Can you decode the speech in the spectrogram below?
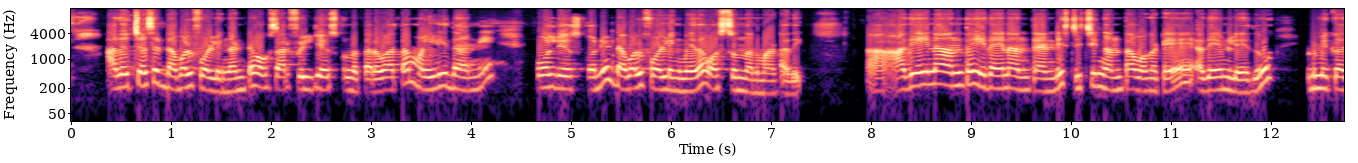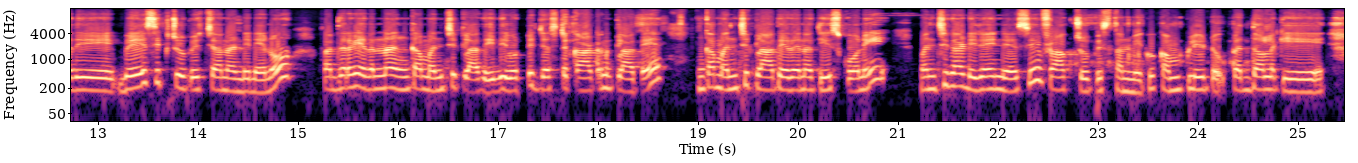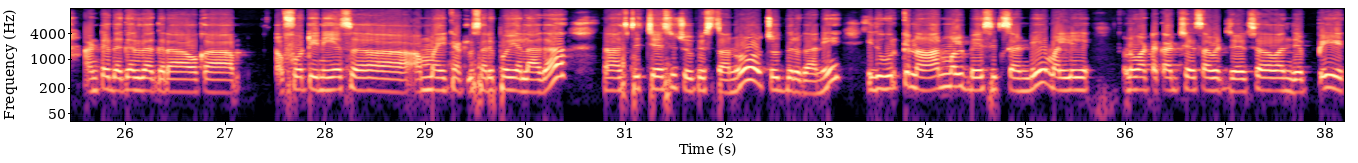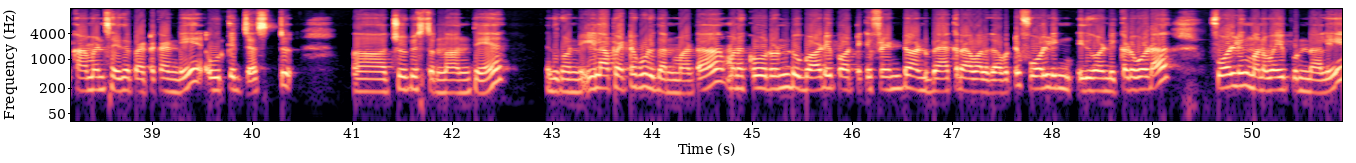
అది వచ్చేసి డబల్ ఫోల్డింగ్. అంటే ఒకసారి ఫిల్ చేసుకున్న తర్వాత మళ్ళీ దాన్ని ఫోల్డ్ చేసుకొని డబల్ ఫోల్డింగ్ మీద వస్తుంది అనమాట అది అది అయినా అంతే ఇదైనా అంతే అండి. స్టిచ్చింగ్ అంతా ఒకటే అదేం లేదు. ఇప్పుడు మీకు అది బేసిక్ చూపించానండి నేను. ఫర్దర్గా ఏదన్నా ఇంకా మంచి క్లాత్ ఇది ఒట్టి జస్ట్ కాటన్ క్లాతే ఇంకా మంచి క్లాత్ ఏదైనా తీసుకొని మంచిగా డిజైన్ చేసి ఫ్రాక్ చూపిస్తాను మీకు. కంప్లీట్ పెద్దోళ్ళకి అంటే దగ్గర దగ్గర ఒక ఫోర్టీన్ ఇయర్స్ అమ్మాయికి అట్లా సరిపోయేలాగా స్టిచ్ చేసి చూపిస్తాను. చూద్దరు కానీ ఇది ఊరికి నార్మల్ బేసిక్స్ అండి. మళ్ళీ నువ్వు అట్ట కట్ చేసావు ఇటు చేసావు అని చెప్పి కామెంట్స్ అయితే పెట్టకండి. ఊరికి జస్ట్ చూపిస్తున్నా అంతే. ఇదిగోండి ఇలా పెట్టకూడదు అనమాట మనకు రెండు బాడీ పార్ట్కి ఫ్రంట్ అండ్ బ్యాక్ రావాలి కాబట్టి ఫోల్డింగ్ ఇదిగోండి ఇక్కడ కూడా ఫోల్డింగ్ మన వైపు ఉండాలి.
